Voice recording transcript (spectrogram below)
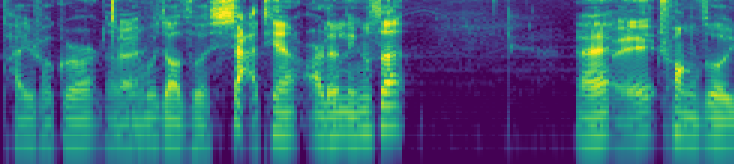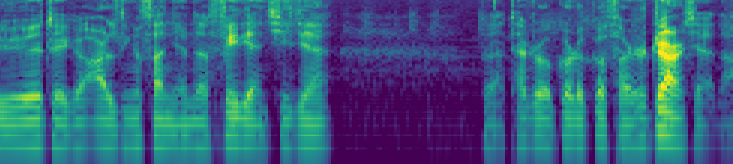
他一首歌，它对名字叫做《夏天二零零三》，哎，哎，创作于这个二零零三年的非典期间。对他这首歌的歌词是这样写的：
